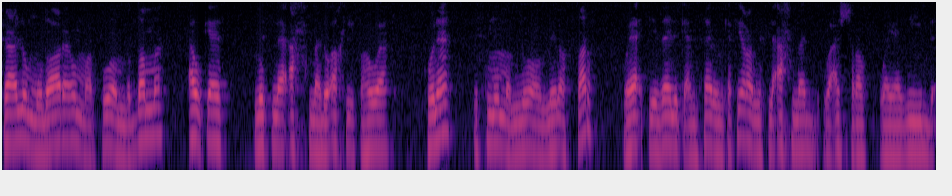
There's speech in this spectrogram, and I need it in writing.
فعل مضارع مرفوع بالضمة أو كاسم مثل أحمد أخي فهو هنا اسم ممنوع من الصرف ويأتي ذلك أمثال كثيرة مثل أحمد وأشرف ويزيد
